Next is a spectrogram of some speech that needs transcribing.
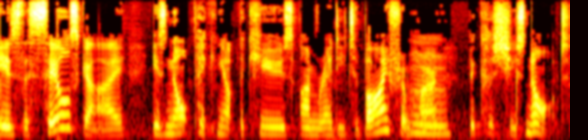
is the sales guy is not picking up the cues, I'm ready to buy from her, because she's not.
